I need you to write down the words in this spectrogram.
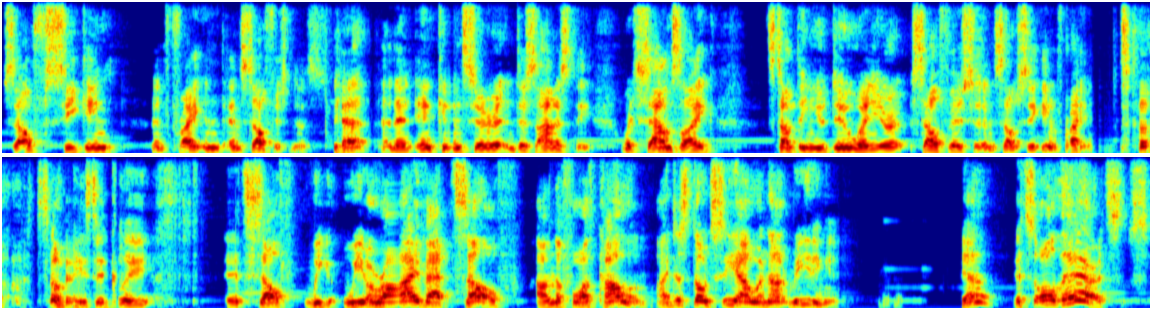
self seeking and frightened and selfishness. Yeah. And then inconsiderate and dishonesty, which sounds like something you do when you're selfish and self seeking and frightened. So, so basically, it's self, we, we arrive at self on the fourth column. I just don't see how we're not reading it. Yeah. It's all there. It's,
